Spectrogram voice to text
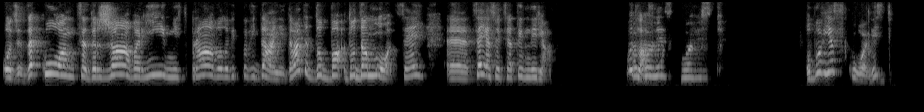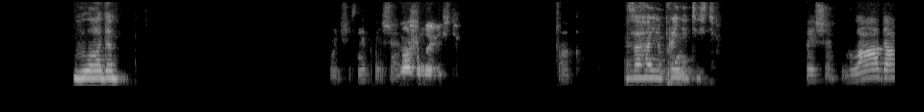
Отже, закон, це держава, рівність, правило, відповідальність. Давайте доба- додамо цей, е, цей асоціативний ряд. Будь ласка, Обов'язковість. обов'язковість. Влада. Ой, щось не пише. Можливість. Так, Загальну прийнятість. пише. Влада,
